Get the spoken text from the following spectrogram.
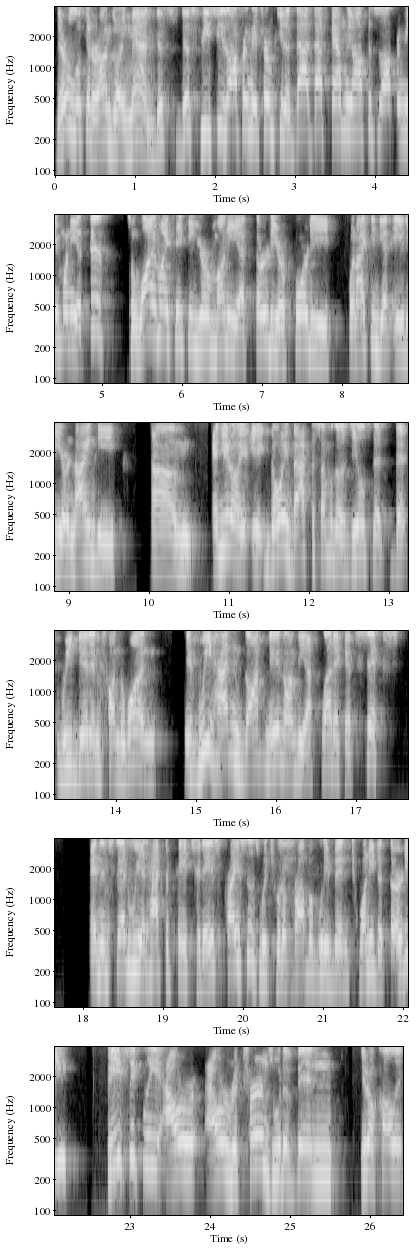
they're looking around going, man, this this VC is offering me a term sheet at that. That family office is offering me money at this. So why am I taking your money at 30 or 40 when I can get 80 or 90? Um, and you know, it, going back to some of those deals that that we did in Fund One, if we hadn't gotten in on the Athletic at six, and instead we had had to pay today's prices, which would have probably been 20 to 30, basically our our returns would have been, you know, call it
